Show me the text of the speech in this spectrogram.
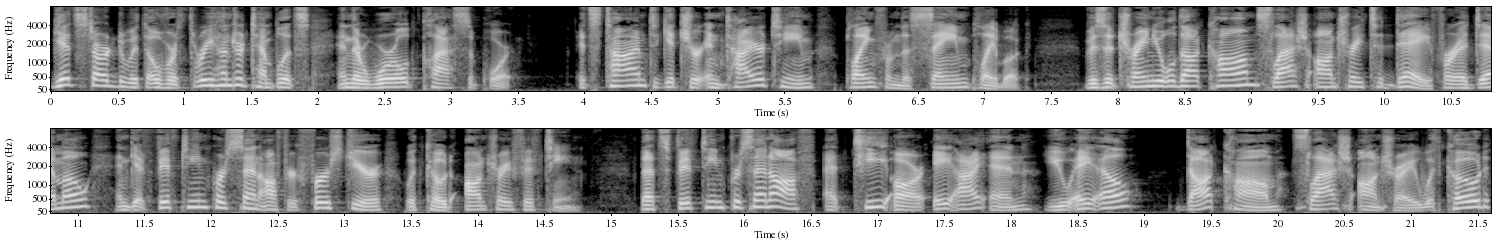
Get started with over 300 templates and their world class support. It's time to get your entire team playing from the same playbook. Visit trainual.com slash entre today for a demo and get 15% off your first year with code entre15. That's 15% off at T-R-A-I-N-U-A-L dot com slash entre with code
